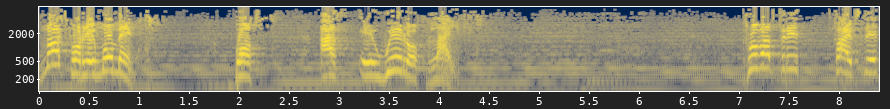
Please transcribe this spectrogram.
Not for a moment, but as a way of life. Proverbs 3 5 says,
